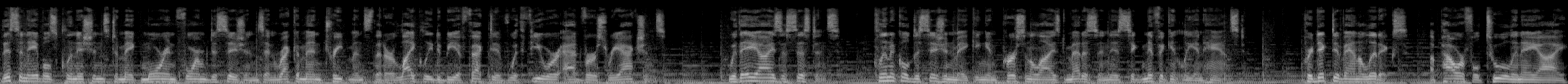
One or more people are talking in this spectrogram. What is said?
This enables clinicians to make more informed decisions and recommend treatments that are likely to be effective with fewer adverse reactions. With AI's assistance, clinical decision-making in personalized medicine is significantly enhanced. Predictive analytics, a powerful tool in AI,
